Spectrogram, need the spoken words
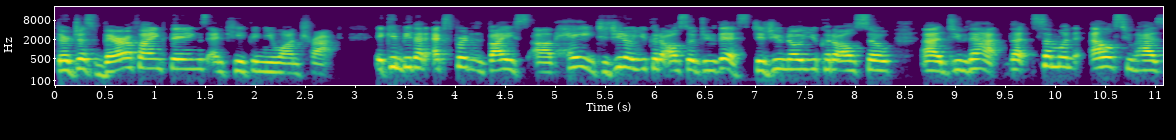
They're just verifying things and keeping you on track. It can be that expert advice of, hey, did you know you could also do this? Did you know you could also uh, do that? That someone else who has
